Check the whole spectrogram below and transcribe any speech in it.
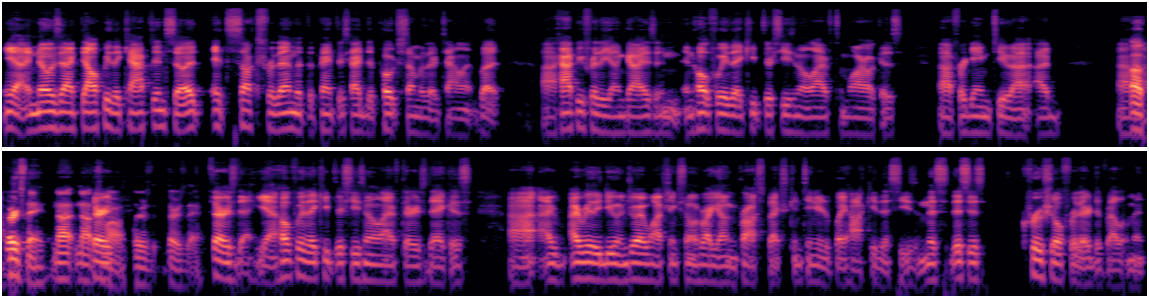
Yeah, I know Zac Dalpe, the captain, so it, it sucks for them that the Panthers had to poach some of their talent, but uh, happy for the young guys, and and hopefully they keep their season alive tomorrow because uh, for game two, I, I uh, uh, Thursday, not not thir- tomorrow. Thursday. Thursday. Thursday. Yeah. Hopefully they keep their season alive Thursday because uh, I I really do enjoy watching some of our young prospects continue to play hockey this season. This this is crucial for their development.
